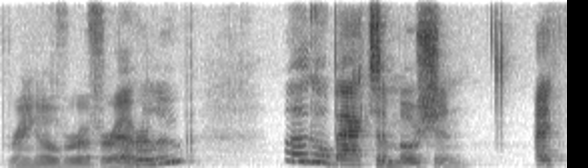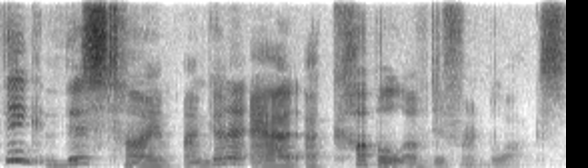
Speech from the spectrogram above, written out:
bring over a forever loop. Go back to motion. I think this time I'm going to add a couple of different blocks.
